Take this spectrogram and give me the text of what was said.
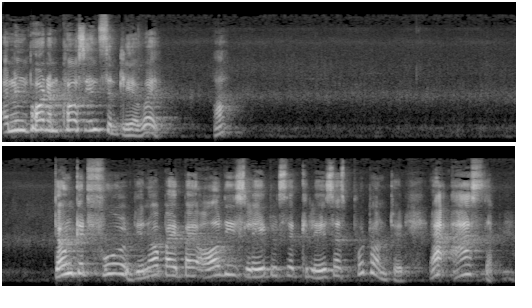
I mean, boredom goes instantly away. Huh? Don't get fooled, you know, by, by all these labels that Kilesas put onto it. Yeah, ask them.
